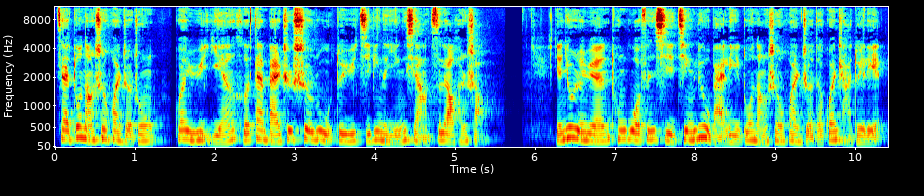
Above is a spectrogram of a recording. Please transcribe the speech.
在多囊肾患者中，关于盐和蛋白质摄入对于疾病的影响资料很少。研究人员通过分析近六百例多囊肾患者的观察队列，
